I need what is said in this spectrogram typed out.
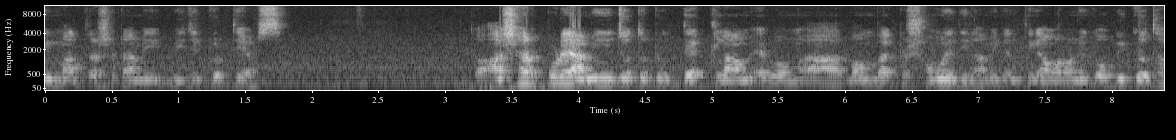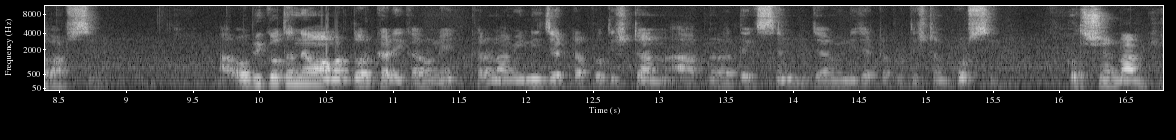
এই মাদ্রাসাটা আমি ভিজিট করতে আসছি। তো আসার পরে আমি যতটুকু দেখলাম এবং লম্বা একটা সময় দিলাম এখান থেকে আমার অনেক অভিজ্ঞতা বাড়ছে। আর অভিজ্ঞতা নেওয়া আমার দরকারি কারণে কারণ আমি নিজে একটা প্রতিষ্ঠান আপনারা দেখছেন যে আমি নিজে একটা প্রতিষ্ঠান করছি। প্রতিষ্ঠানের নাম কি?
